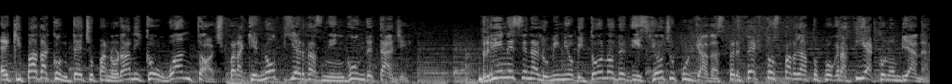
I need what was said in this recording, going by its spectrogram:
Equipada con techo panorámico One Touch para que no pierdas ningún detalle. Rines en aluminio bitono de 18 pulgadas perfectos para la topografía colombiana.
